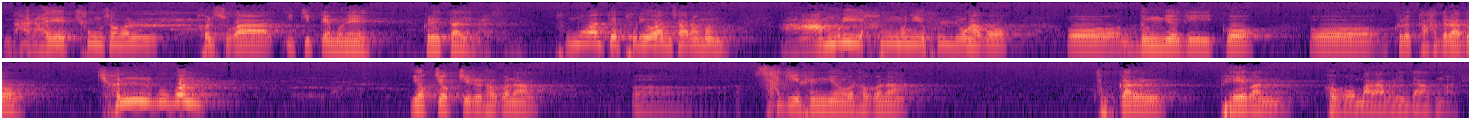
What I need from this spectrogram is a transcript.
나라에 충성을 할 수가 있기 때문에 그랬다 이 말씀. 부모한테 불효한 사람은 아무리 학문이 훌륭하고 어, 능력이 있고 어, 그렇다 하더라도 결국은 역적질을 하거나 어, 사기 횡령을 하거나 국가를 배반하고 말아버린다 그 말이에요.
